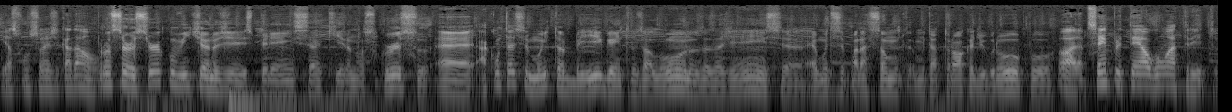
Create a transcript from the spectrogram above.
e as funções de cada um. Professor, o senhor com 20 anos de experiência aqui no nosso curso, é, acontece muita briga entre os alunos das agências? É muita separação, muita, muita troca de grupo? Olha, sempre tem algum atrito.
